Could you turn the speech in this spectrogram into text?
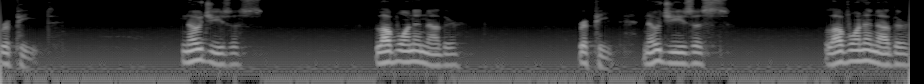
repeat. Know Jesus, love one another, repeat. Know Jesus, love one another,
